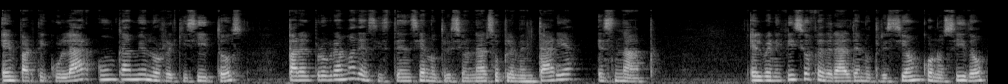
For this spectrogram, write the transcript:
en particular un cambio en los requisitos para el programa de asistencia nutricional suplementaria SNAP, el beneficio federal de nutrición conocido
